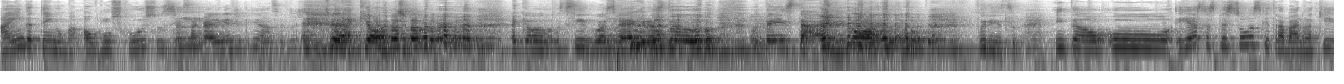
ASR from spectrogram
Ainda tenho uma, alguns cursos Com e... essa carinha de criança, viu, gente? É, que ótimo. É que eu sigo as regras do, do bem-estar. Por isso. Então, o, e essas pessoas que trabalham aqui,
